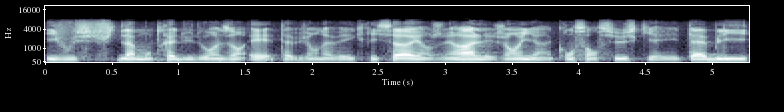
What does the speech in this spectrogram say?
il vous suffit de la montrer du doigt en disant Eh, t'as vu, on avait écrit ça. Et en général, les gens, il y a un consensus qui est établi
